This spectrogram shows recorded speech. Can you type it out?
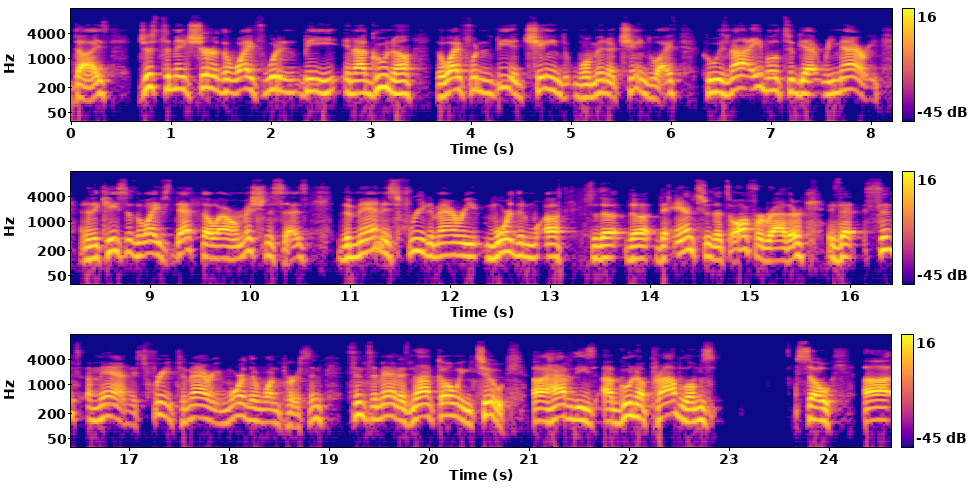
dies, just to make sure the wife wouldn't be in Aguna, the wife wouldn't be a chained woman, a chained wife, who is not able to get remarried. And in the case of the wife's death, though, our Mishnah says the man is free to marry more than. Uh, so the, the, the answer that's offered, rather, is that since a man is free to marry more than one person, since a man is not going to uh, have these Aguna problems, so, uh,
